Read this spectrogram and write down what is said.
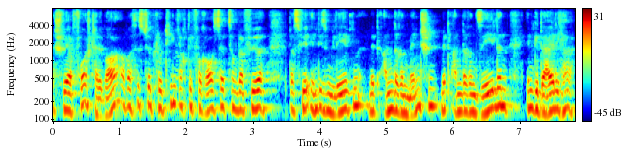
Schwer vorstellbar, aber es ist für Plotin auch die Voraussetzung dafür, dass wir in diesem Leben mit anderen Menschen, mit anderen Seelen in gedeihlicher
